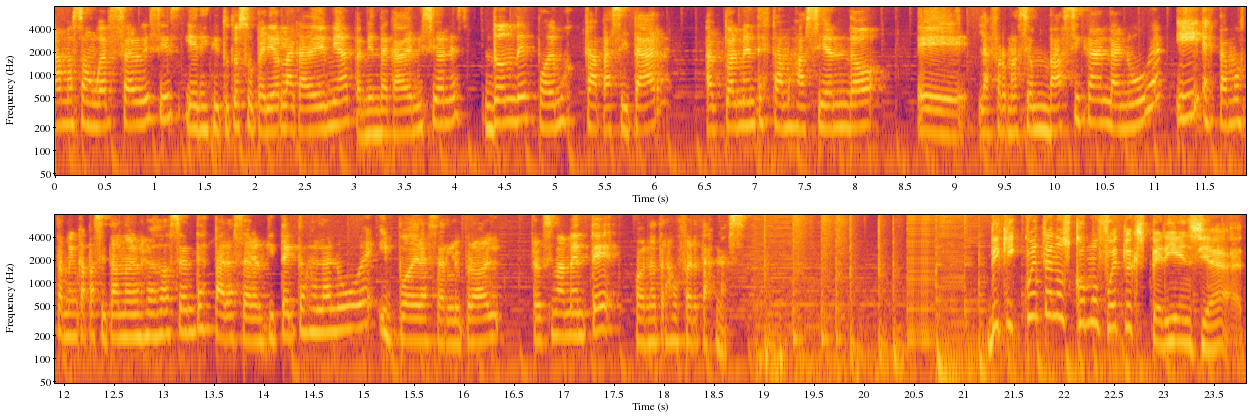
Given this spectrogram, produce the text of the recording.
Amazon Web Services y el Instituto Superior La Academia, también de acá de Misiones, donde podemos capacitar. Actualmente estamos haciendo eh, la formación básica en la nube y estamos también capacitándonos los docentes para ser arquitectos en la nube y poder hacerlo y próximamente con otras ofertas más. Vicky, cuéntanos cómo fue tu experiencia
